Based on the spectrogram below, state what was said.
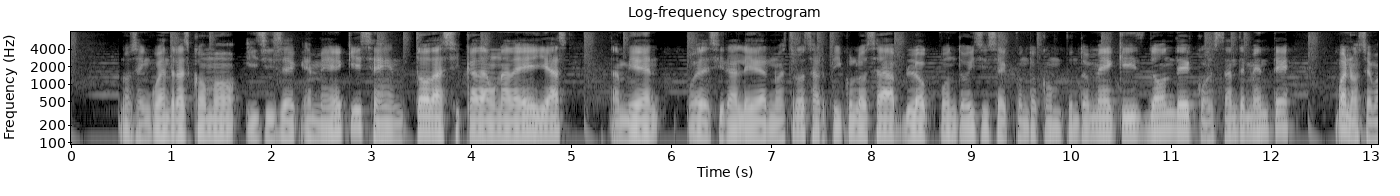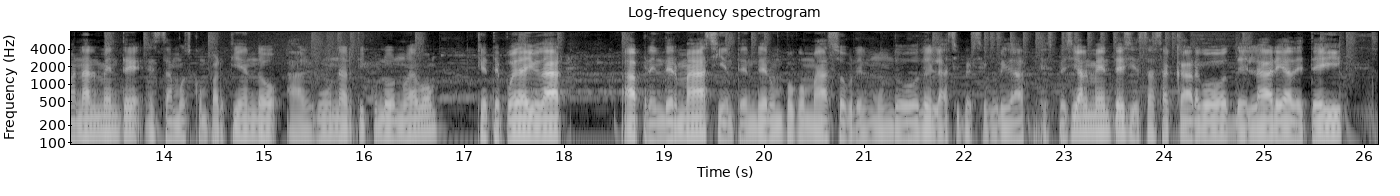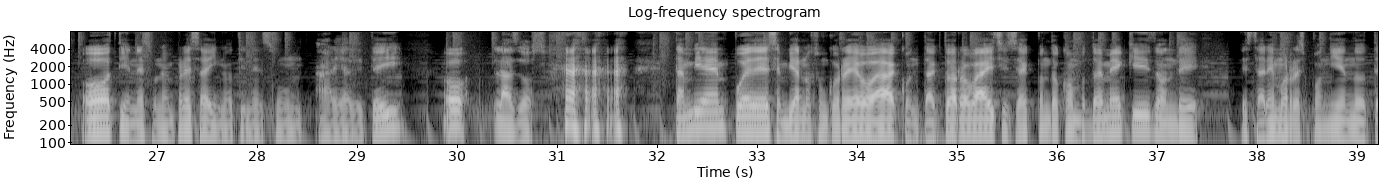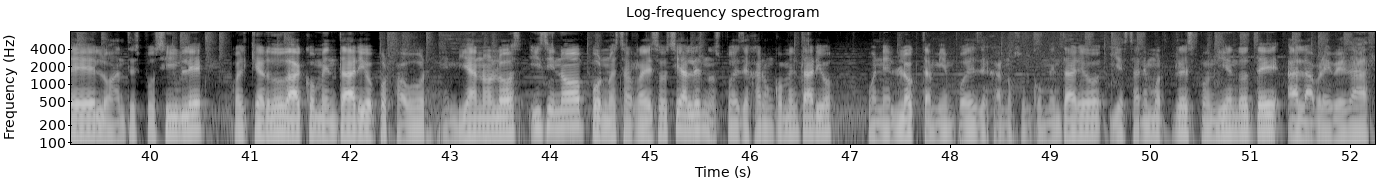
Nos encuentras como EasySecMX en todas y cada una de ellas. También puedes ir a leer nuestros artículos a blog.easysec.com.mx donde constantemente, bueno, semanalmente estamos compartiendo algún artículo nuevo que te puede ayudar a aprender más y entender un poco más sobre el mundo de la ciberseguridad, especialmente si estás a cargo del área de TI o tienes una empresa y no tienes un área de TI o las dos. También puedes enviarnos un correo a contacto.com.mx donde estaremos respondiéndote lo antes posible. Cualquier duda, comentario, por favor, envíanoslos. Y si no, por nuestras redes sociales nos puedes dejar un comentario o en el blog también puedes dejarnos un comentario y estaremos respondiéndote a la brevedad.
